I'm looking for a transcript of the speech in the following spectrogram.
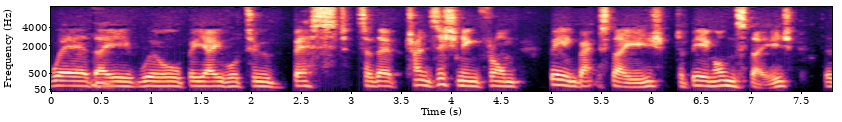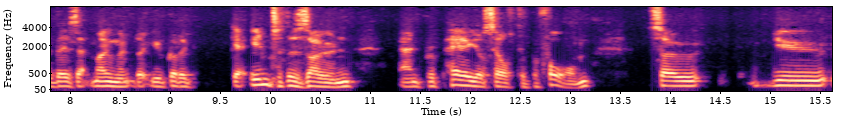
where hmm. they will be able to best. So they're transitioning from being backstage to being on stage. So there's that moment that you've got to get into the zone and prepare yourself to perform. So you,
